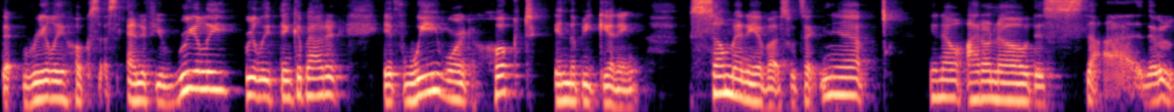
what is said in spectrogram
that really hooks us. And if you really, really think about it, if we weren't hooked in the beginning, so many of us would say, yeah, you know, I don't know this. Uh,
